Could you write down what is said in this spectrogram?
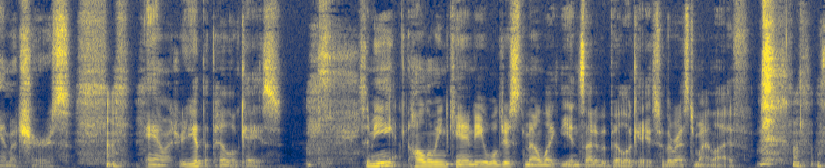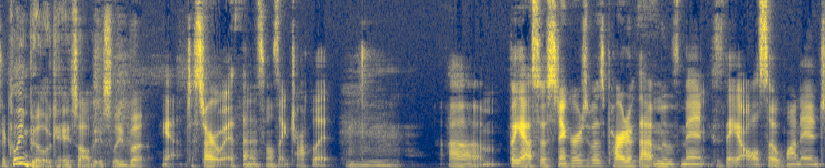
amateurs. Amateur. You get the pillowcase. To me, Halloween candy will just smell like the inside of a pillowcase for the rest of my life. a clean pillowcase, obviously, but yeah, to start with, and it smells like chocolate. mm, Um, but yeah, so Snickers was part of that movement because they also wanted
